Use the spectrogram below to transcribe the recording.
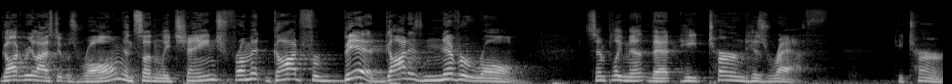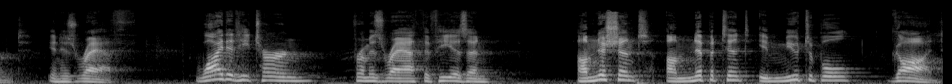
God realized it was wrong and suddenly changed from it? God forbid. God is never wrong. simply meant that he turned his wrath. He turned in his wrath. Why did he turn from his wrath if he is an omniscient, omnipotent, immutable God.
